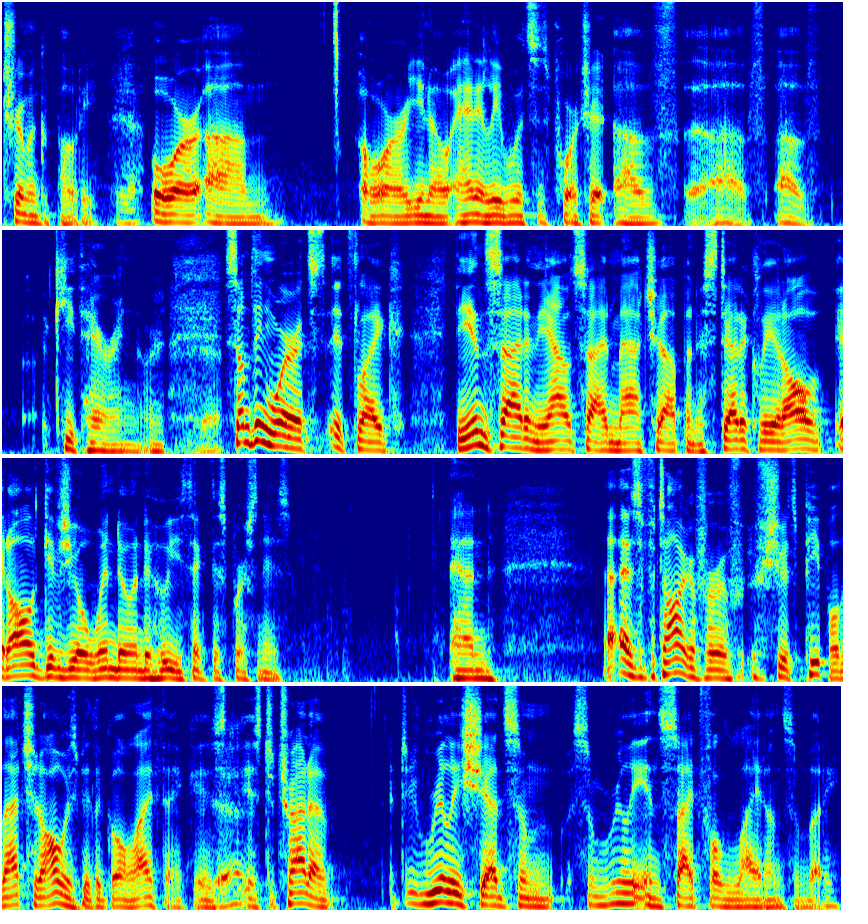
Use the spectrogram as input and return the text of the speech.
Truman Capote, Yeah. or um, or you know Annie Leibovitz's portrait of of, of Keith Haring, or Yeah. something where it's it's like the inside and the outside match up, and aesthetically it all it all gives you a window into who you think this person is. And as a photographer who shoots people, that should always be the goal. I think is Yeah. is to try to, to really shed some some really insightful light on somebody.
